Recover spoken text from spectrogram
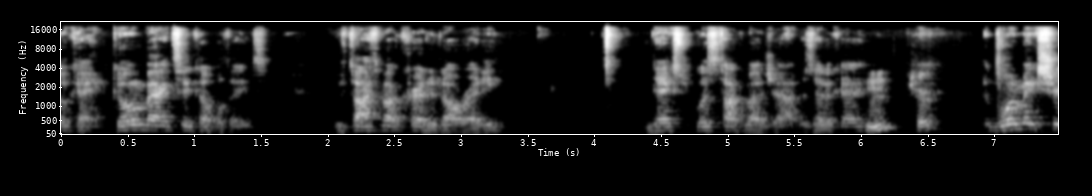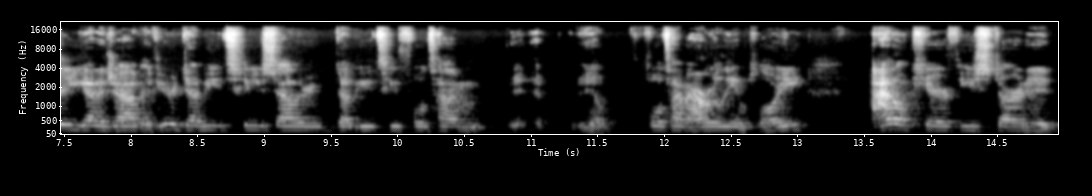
Okay, going back to a couple things. We've talked about credit already. Next, let's talk about job. Is that okay? Hmm? Sure. Want to make sure you got a job. If you're a W two salary, W two full time, you know, full time hourly employee, I don't care if you started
